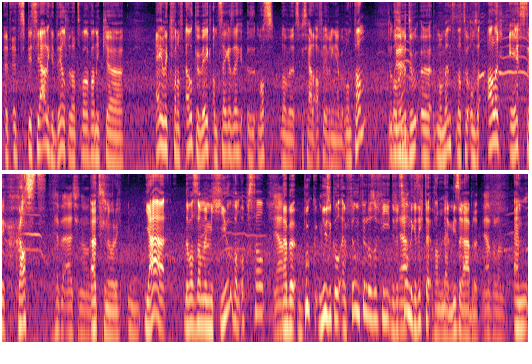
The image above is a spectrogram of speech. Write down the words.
het, het speciale gedeelte dat waarvan ik eh, eigenlijk vanaf elke week aan het zeggen zeg, was dat we een speciale aflevering hebben. Want dan was oké. het, bedoel- eh, het moment dat we onze allereerste gast Hebben uitgenodigd. uitgenodigd. Ja, dat was dan met Michiel van Opstal. ja. We hebben boek, musical en filmfilosofie, de verschillende gezichten van Les Miserables. ja, voilà. En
